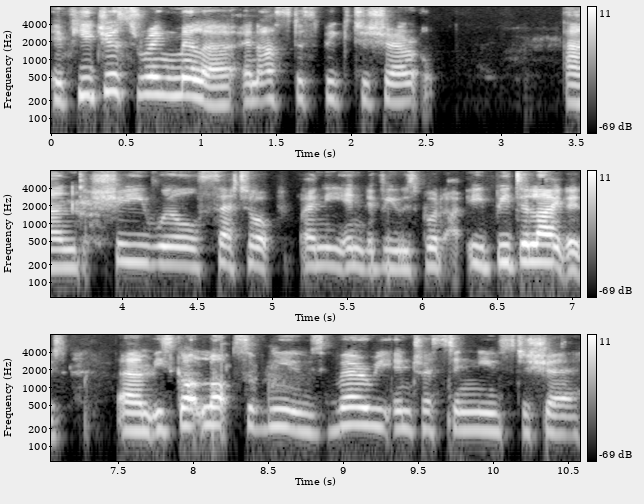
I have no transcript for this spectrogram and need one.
If you just ring Miller and ask to speak to Cheryl, and she will set up any interviews. But he'd be delighted. Um, he's got lots of news, very interesting news to share.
